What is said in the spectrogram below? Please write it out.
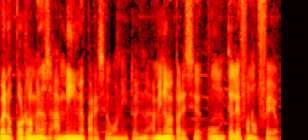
Bueno, por lo menos a mí me parece bonito. A mí no me parece un teléfono feo.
